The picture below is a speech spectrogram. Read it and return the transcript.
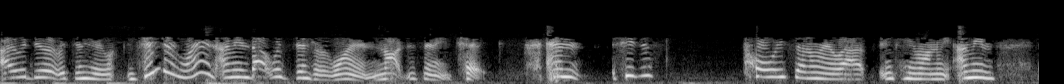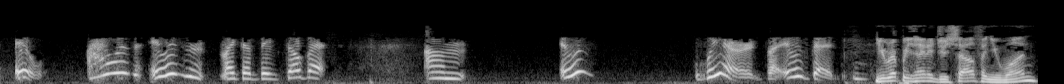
I would do it with Ginger Lynn. Ginger Lynn, I mean, that was Ginger Lynn, not just any chick. And she just totally sat on my lap and came on me. I mean, it, I wasn't, it wasn't like a big deal, but, um, it was weird, but it was good. You represented yourself and you won?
